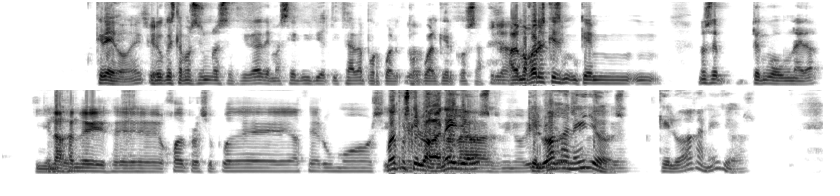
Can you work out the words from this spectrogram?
Creo, ¿eh? Sí. Creo que estamos en una sociedad demasiado idiotizada por, cual- por cualquier cosa. A lo mejor es que, que, no sé, tengo una edad. Y la gente dice, joder, pero se puede hacer humor sin Bueno, pues que lo hagan ellos, que lo hagan y no sé ellos. que lo hagan ellos.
